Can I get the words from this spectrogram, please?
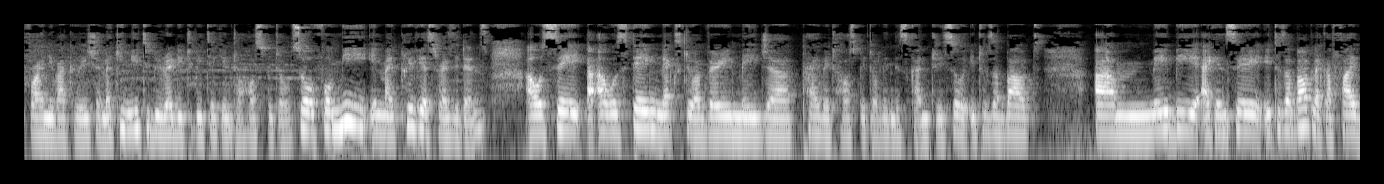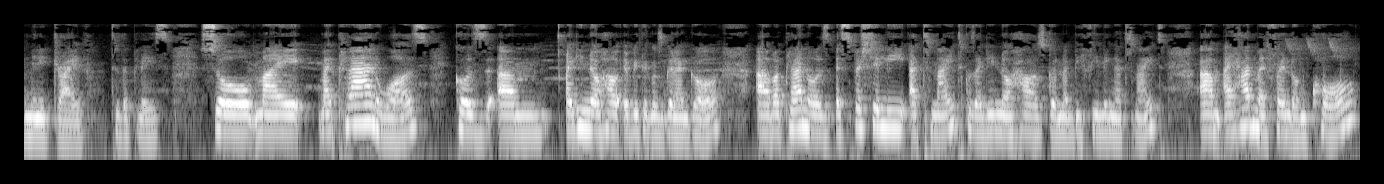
for an evacuation. Like you need to be ready to be taken to a hospital. So for me, in my previous residence, I would say I was staying next to a very major private hospital in this country. So it was about, um, maybe I can say it is about like a five minute drive to the place. So my my plan was because um, I didn't know how everything was gonna go. Uh, my plan was, especially at night, because I didn't know how I was gonna be feeling at night. Um, I had my friend on call,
